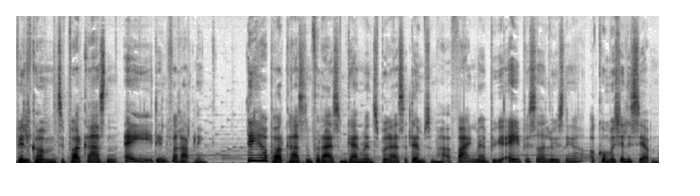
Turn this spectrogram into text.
Velkommen til podcasten AI i din forretning. Det her podcasten for dig, som gerne vil inspirere sig dem, som har erfaring med at bygge AI-baserede løsninger og kommercialisere dem.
